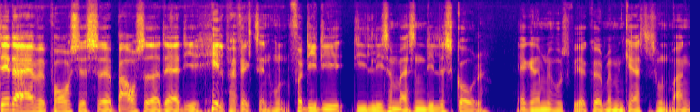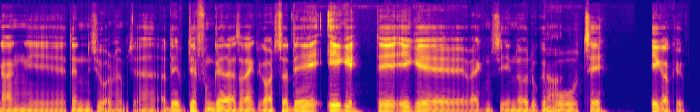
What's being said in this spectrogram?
det der er ved Porsches øh, bagsæder, det er, at de er helt perfekt til en hund, fordi de, de ligesom er sådan en lille skål. Jeg kan nemlig huske, at vi har kørt med min kærestes hund mange gange i øh, den i 97, jeg havde, og det, det fungerede altså rigtig godt. Så det er ikke, det er ikke øh, hvad kan man sige, noget, du kan Nå. bruge til ikke at købe.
